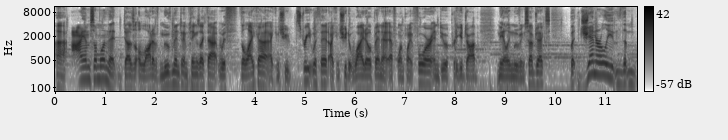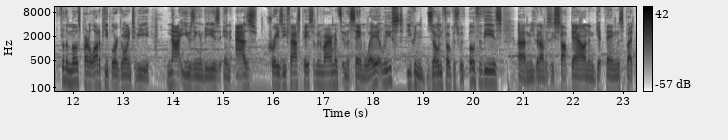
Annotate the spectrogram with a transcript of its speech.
Uh, I am someone that does a lot of movement and things like that with the Leica. I can shoot street with it. I can shoot it wide open at f1.4 and do a pretty good job nailing moving subjects. But generally, the, for the most part, a lot of people are going to be not using these in as crazy fast paced of environments in the same way, at least. You can zone focus with both of these. Um, you can obviously stop down and get things, but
